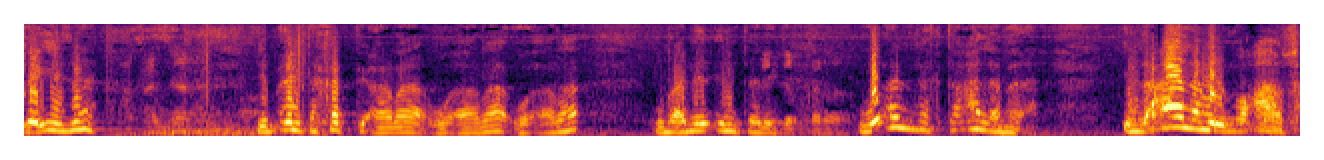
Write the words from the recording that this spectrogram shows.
فإذا يبقى أنت خدت آراء وآراء وآراء وبعدين ليه؟ وقال لك تعالى بقى. العالم المعاصر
